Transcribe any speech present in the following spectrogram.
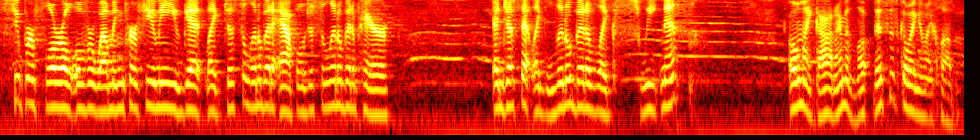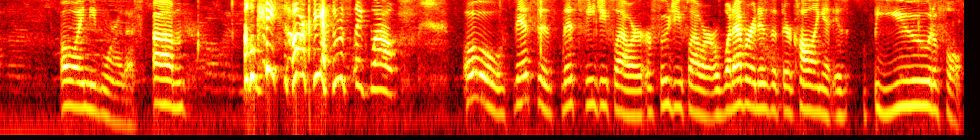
super floral overwhelming perfumey. You get like just a little bit of apple, just a little bit of pear, and just that like little bit of like sweetness. Oh my god, I'm in love. This is going in my club. Oh, I need more of this. Um okay, sorry. I was like, wow. Oh, this is this Fiji flower or Fuji flower or whatever it is that they're calling it is beautiful.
